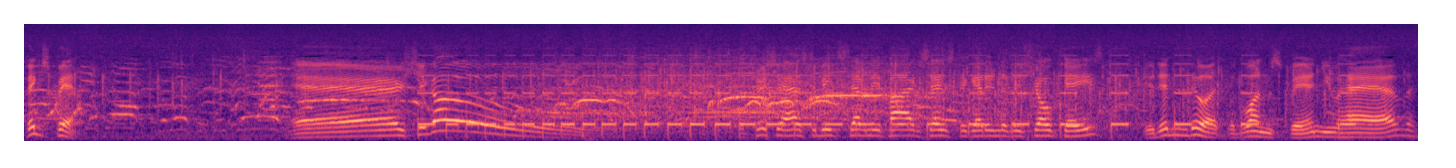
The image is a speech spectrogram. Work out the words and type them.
Big spin. There she goes. Patricia has to beat 75 cents to get into the showcase. You didn't do it with one spin. You have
